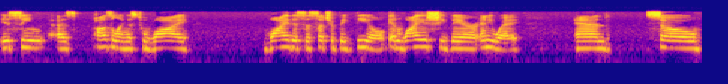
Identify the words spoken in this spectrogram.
is seen as puzzling as to why why this is such a big deal and why is she there anyway. And so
